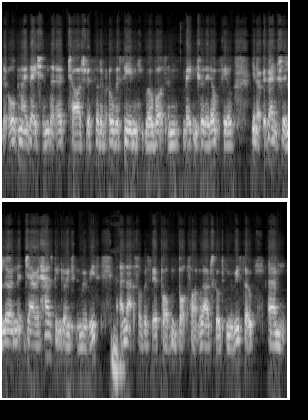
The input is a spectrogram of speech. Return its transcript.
the organization that are charged with sort of overseeing robots and making sure they don't feel, you know, eventually learn that Jared has been going to the movies, mm. and that's obviously a problem. Bots aren't allowed to go to the movies, so um,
